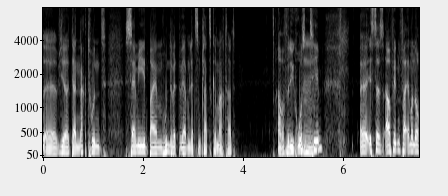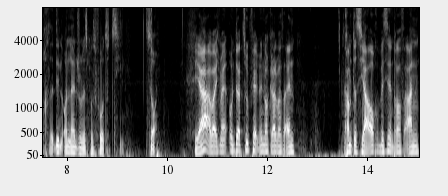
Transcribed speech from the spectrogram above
äh, wir der Nackthund Sammy beim Hundewettbewerb den letzten Platz gemacht hat. Aber für die großen Mhm. Themen äh, ist das auf jeden Fall immer noch den Online-Journalismus vorzuziehen. So. Ja, aber ich meine, und dazu fällt mir noch gerade was ein. Kommt es ja auch ein bisschen drauf an,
